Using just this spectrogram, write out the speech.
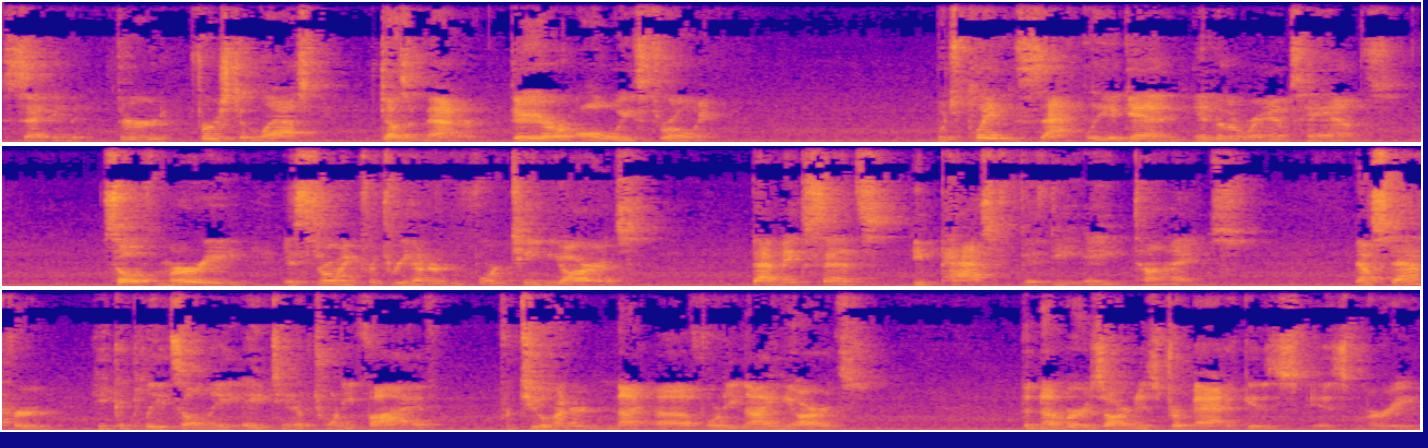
second, third, first and last, doesn't matter. They are always throwing. Which played exactly, again, into the Rams' hands. So if Murray is throwing for 314 yards, that makes sense. He passed 58 times. Now Stafford he completes only 18 of 25 for 249 uh, yards. The numbers aren't as dramatic as, as Murray,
